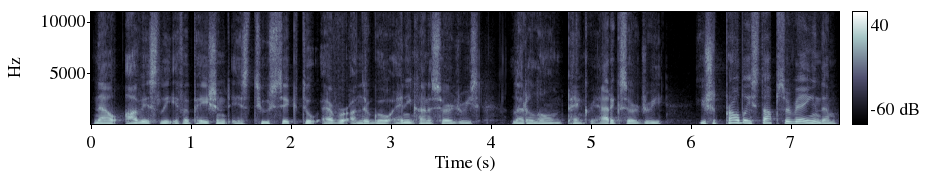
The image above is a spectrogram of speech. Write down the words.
Now, obviously, if a patient is too sick to ever undergo any kind of surgeries, let alone pancreatic surgery, you should probably stop surveying them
